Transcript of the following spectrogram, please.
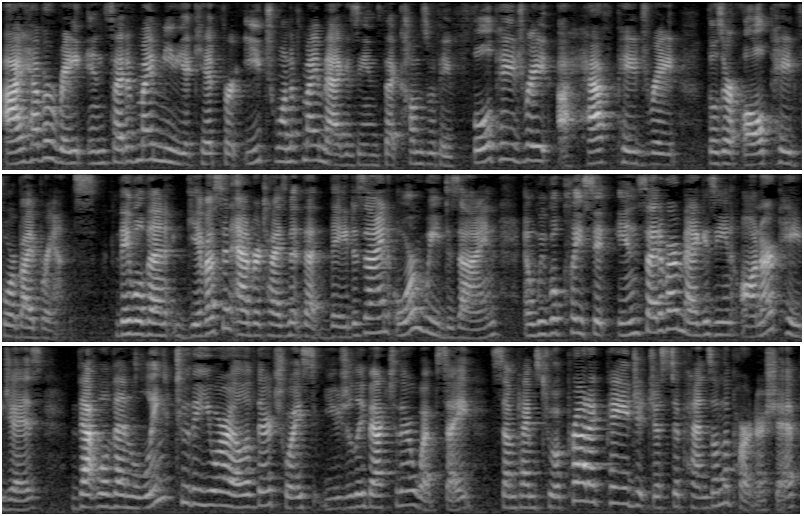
I have a rate inside of my media kit for each one of my magazines that comes with a full page rate, a half page rate. Those are all paid for by brands. They will then give us an advertisement that they design or we design, and we will place it inside of our magazine on our pages. That will then link to the URL of their choice, usually back to their website, sometimes to a product page. It just depends on the partnership.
